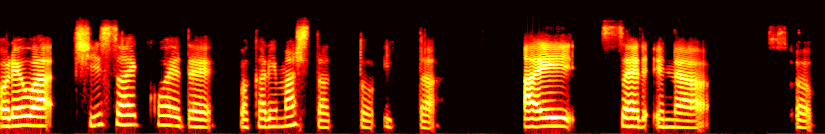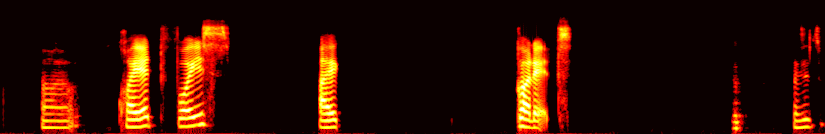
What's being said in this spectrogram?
俺は小さい声でわかりましたと言った。I said in a, a, a quiet voice, I got it. Is it-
